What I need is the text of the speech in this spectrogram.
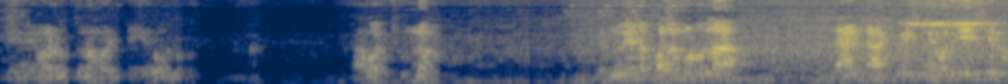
మేము ఏమడుగుతున్నామంటే ఈరోజు కాబట్టి ఉన్నాం రెండు వేల పదమూడులో ల్యాండ్ ఆక్యుపేషన్ ఎవరు చేశారు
